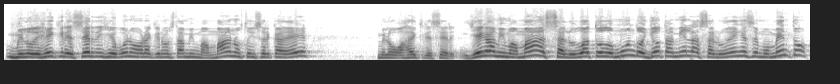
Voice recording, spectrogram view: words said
me lo dejé crecer, dije, bueno, ahora que no está mi mamá, no estoy cerca de él, me lo voy a crecer. Llega mi mamá, saludó a todo el mundo, yo también la saludé en ese momento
